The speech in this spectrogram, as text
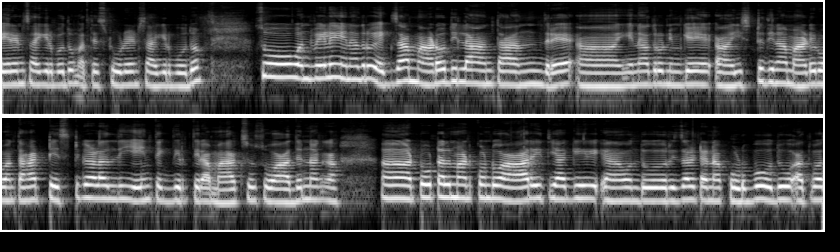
ಪೇರೆಂಟ್ಸ್ ಆಗಿರ್ಬೋದು, ಮತ್ತು ಸ್ಟೂಡೆಂಟ್ಸ್ ಆಗಿರ್ಬೋದು. ಸೊ, ಒಂದು ವೇಳೆ ಏನಾದರೂ ಎಕ್ಸಾಮ್ ಮಾಡೋದಿಲ್ಲ ಅಂತ ಅಂದರೆ ಏನಾದರೂ ನಿಮಗೆ ಇಷ್ಟು ದಿನ ಮಾಡಿರುವಂತಹ ಟೆಸ್ಟ್ಗಳಲ್ಲಿ ಏನು ತೆಗೆದಿರ್ತೀರ ಮಾರ್ಕ್ಸು ಸೊ ಅದನ್ನು ಟೋಟಲ್ ಮಾಡಿಕೊಂಡು ಆ ರೀತಿಯಾಗಿ ಒಂದು ರಿಸಲ್ಟನ್ನು ಕೊಡ್ಬೋದು ಅಥವಾ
